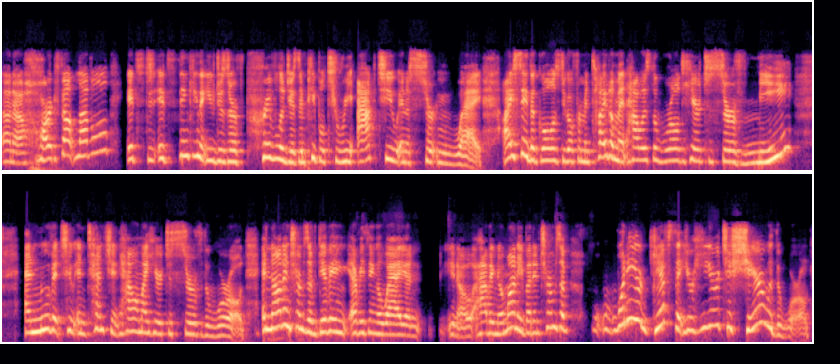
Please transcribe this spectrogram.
on a heartfelt level. It's it's thinking that you deserve privileges and people to react to you in a certain way. I say the goal is to go from entitlement, how is the world here to serve me? and move it to intention. How am I here to serve the world? And not in terms of giving everything away and you know having no money. But in terms of what are your gifts that you're here to share with the world?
